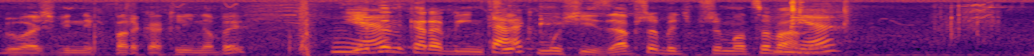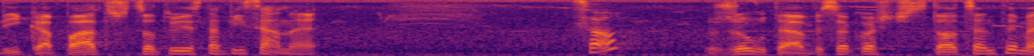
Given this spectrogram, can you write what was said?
Byłaś w innych parkach linowych? Nie. Jeden karabinczyk Tak. musi zawsze być przymocowany. Nie. Wika, patrz, co tu jest napisane. Co? Żółta, wysokość 100 cm.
